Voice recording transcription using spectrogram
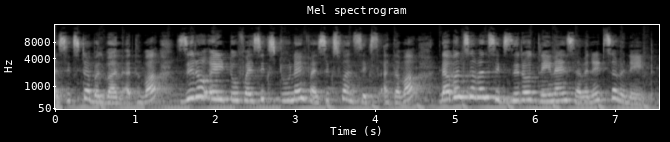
six double one ಅಥವಾ zero eight two five six two nine five six one six ಅಥವಾ double seven six zero three nine seven eight seven eight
